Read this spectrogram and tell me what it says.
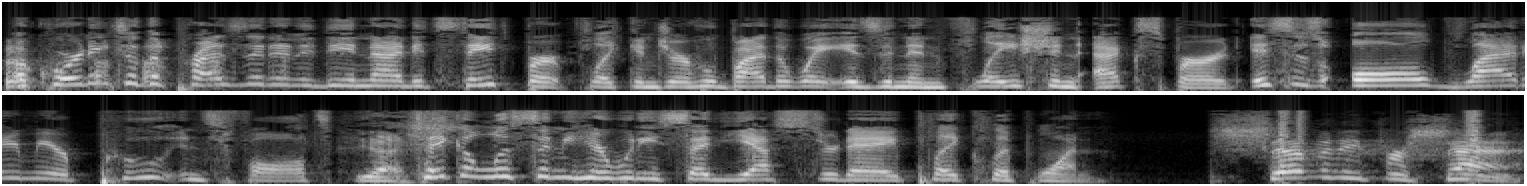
According to the president of the United States, Burt Flickinger, who, by the way, is an inflation expert, this is all Vladimir Putin's fault. Yes. Take a listen to hear what he said yesterday. Play clip one. 70%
